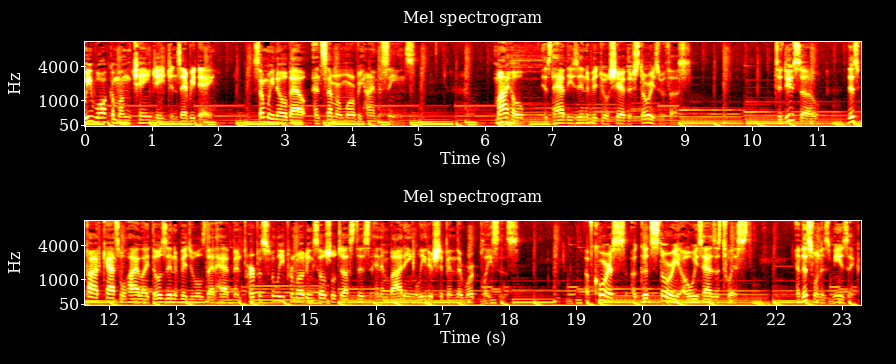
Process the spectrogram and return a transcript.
We walk among change agents every day. Some we know about, and some are more behind the scenes. My hope is to have these individuals share their stories with us. To do so, this podcast will highlight those individuals that have been purposefully promoting social justice and embodying leadership in their workplaces. Of course, a good story always has a twist, and this one is music.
